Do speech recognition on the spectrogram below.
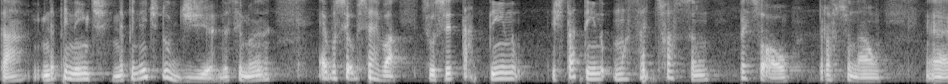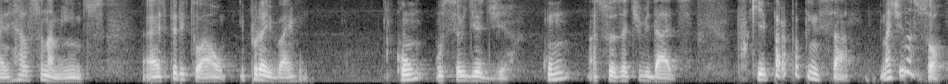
tá? Independente, independente do dia, da semana, é você observar se você tá tendo, está tendo uma satisfação pessoal, profissional, é, relacionamentos, é, espiritual e por aí vai, com o seu dia a dia, com as suas atividades. Porque para para pensar, imagina só,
